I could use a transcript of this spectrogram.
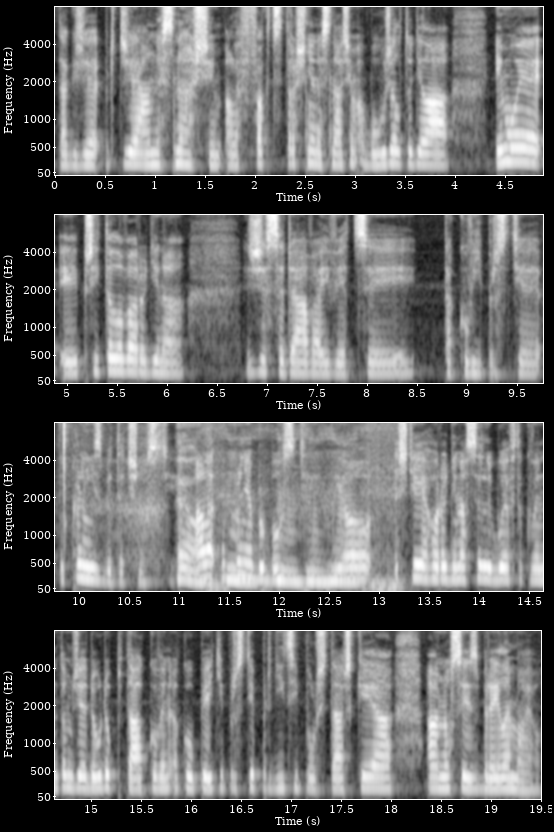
Takže, protože já nesnáším, ale fakt strašně nesnáším a bohužel to dělá i moje, i přítelová rodina, že se dávají věci takový prostě úplný zbytečnosti. Jo. Ale úplně Hmm, blbosti. hmm, hmm, Jo, ještě jeho rodina si libuje v takovém tom, že jdou do ptákovin a koupí ti prostě prdící polštářky a, a nosy s brejlema, jo.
